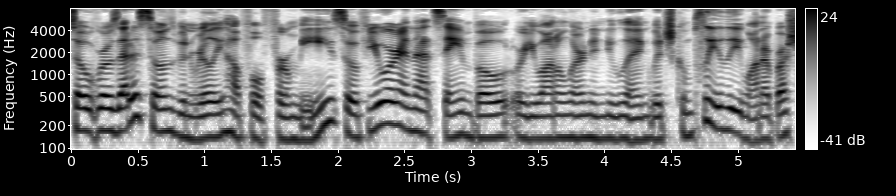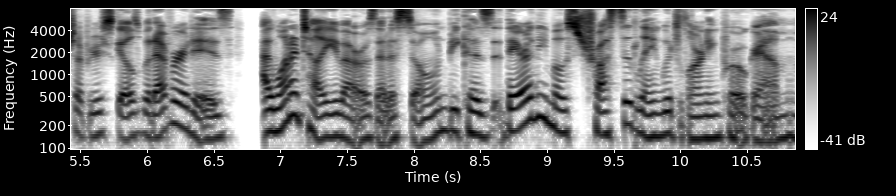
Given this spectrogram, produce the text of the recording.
So Rosetta Stone's been really helpful for me. So if you are in that same boat or you want to learn a new language completely, want to brush up your skills, whatever it is, I want to tell you about Rosetta Stone because they're the most trusted language learning program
